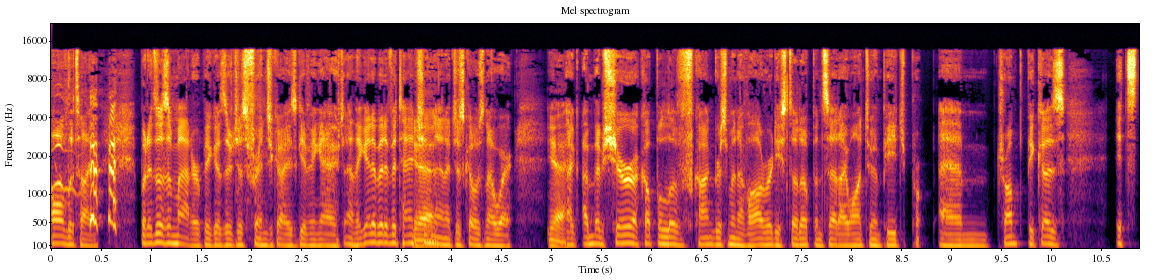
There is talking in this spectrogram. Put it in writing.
all the time. But it doesn't matter because they're just fringe guys giving out and they get a bit of attention Yeah. and it just goes nowhere. Yeah. I, I'm sure a couple of congressmen have already stood up and said, I want to impeach um, Trump because it's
